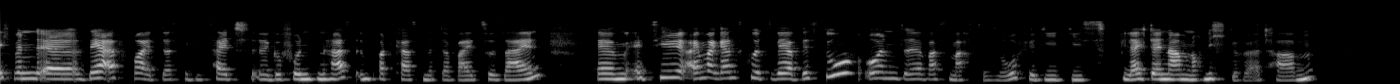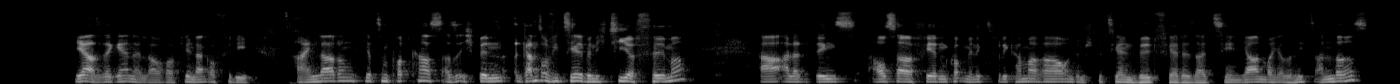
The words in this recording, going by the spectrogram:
Ich bin äh, sehr erfreut, dass du die Zeit äh, gefunden hast, im Podcast mit dabei zu sein. Ähm, erzähl einmal ganz kurz, wer bist du und äh, was machst du so, für die, die vielleicht deinen Namen noch nicht gehört haben? Ja, sehr gerne, Laura. Vielen Dank auch für die Einladung hier zum Podcast. Also ich bin ganz offiziell bin ich Tierfilmer. Äh, allerdings außer Pferden kommt mir nichts für die Kamera und im speziellen Wildpferde seit zehn Jahren mache ich also nichts anderes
